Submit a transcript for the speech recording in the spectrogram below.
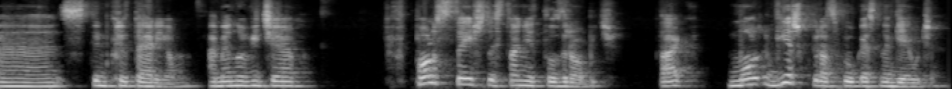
e, z tym kryterium, a mianowicie w Polsce jeszcze w stanie to zrobić, tak? Wiesz, która spółka jest na giełdzie,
